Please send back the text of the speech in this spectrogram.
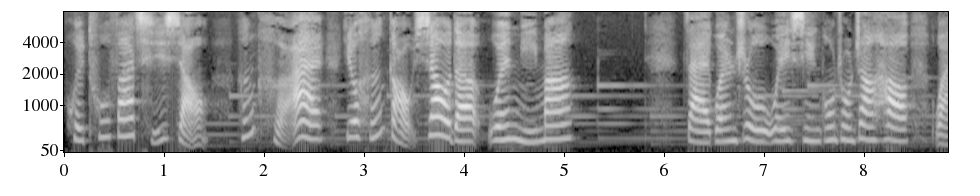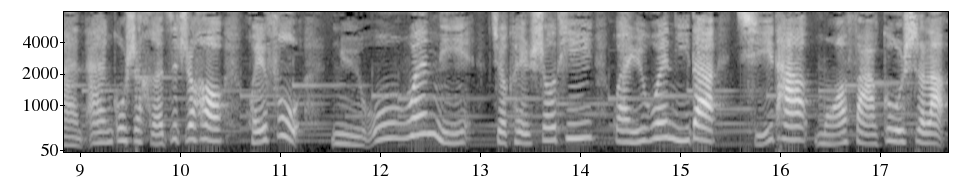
会突发奇想、很可爱又很搞笑的温妮吗？在关注微信公众账号“晚安故事盒子”之后，回复“女巫温妮”就可以收听关于温妮的其他魔法故事了。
